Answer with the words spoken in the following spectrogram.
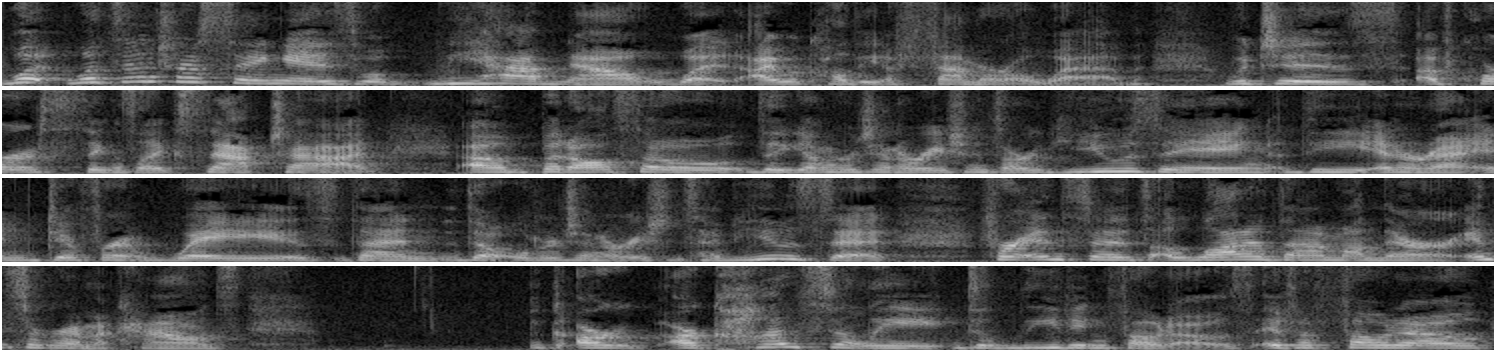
what what's interesting is what we have now, what I would call the ephemeral web, which is, of course, things like Snapchat, um, but also the younger generations are using the internet in different ways than the older generations have used it. For instance, a lot of them on their Instagram accounts are are constantly deleting photos if a photo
